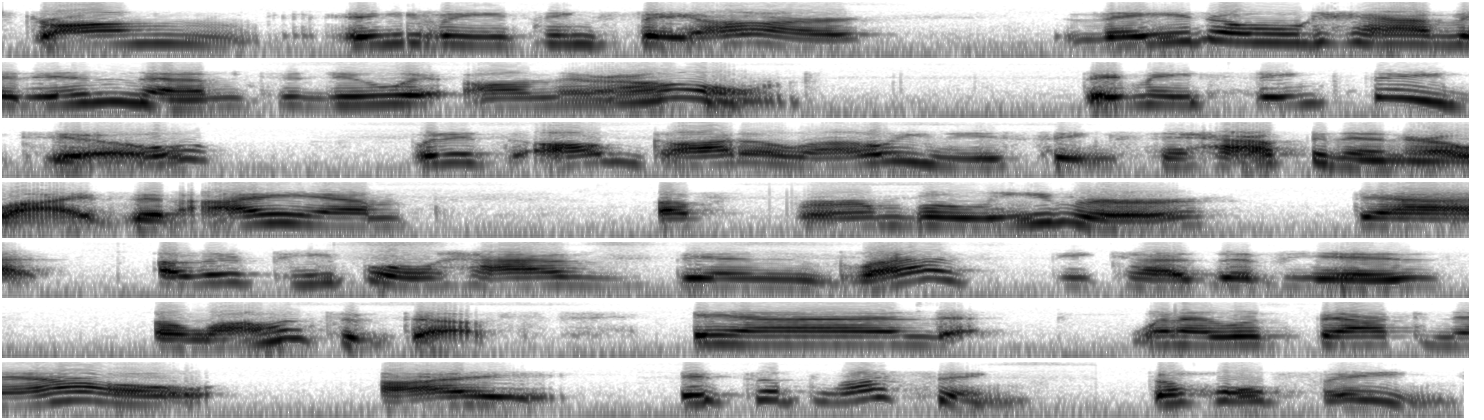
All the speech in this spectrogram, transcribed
strong anybody thinks they are, they don't have it in them to do it on their own. They may think they do, but it's all God allowing these things to happen in our lives. And I am a firm believer that other people have been blessed because of his allowance of death. And when I look back now, I it's a blessing. The whole thing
